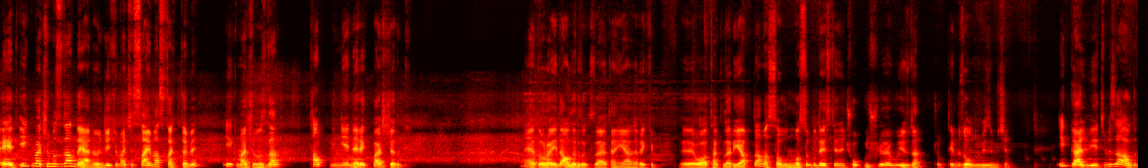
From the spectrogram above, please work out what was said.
Evet ilk maçımızdan da yani önceki maçı saymazsak tabi. ilk maçımızdan 1000 yenerek başladık. Evet orayı da alırdık zaten yani rakip e, o atakları yaptı ama savunması bu destenin çok güçlü ve bu yüzden çok temiz oldu bizim için. İlk galibiyetimizi aldık.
